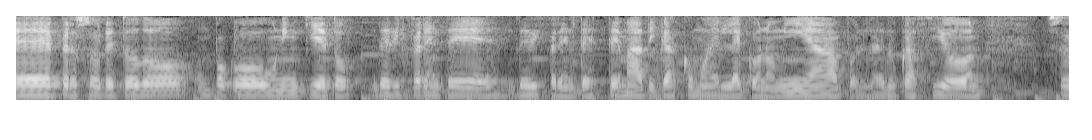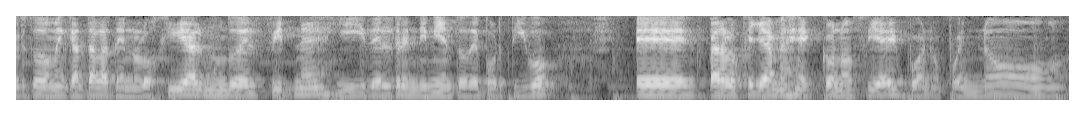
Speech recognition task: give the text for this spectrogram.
eh, pero sobre todo un poco un inquieto de diferentes, de diferentes temáticas como es la economía, pues la educación, sobre todo me encanta la tecnología, el mundo del fitness y del rendimiento deportivo. Eh, para los que ya me conocíais, bueno, pues no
